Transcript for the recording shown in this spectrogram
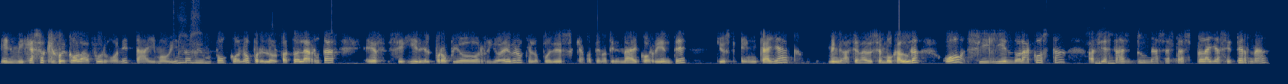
en mi caso que voy con la furgoneta y moviéndome un poco, ¿no? Por el olfato de las rutas, es seguir el propio río Ebro, que lo puedes, que aparte no tiene nada de corriente, en kayak, venga, hacia la desembocadura, o siguiendo la costa hacia estas dunas, estas playas eternas,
